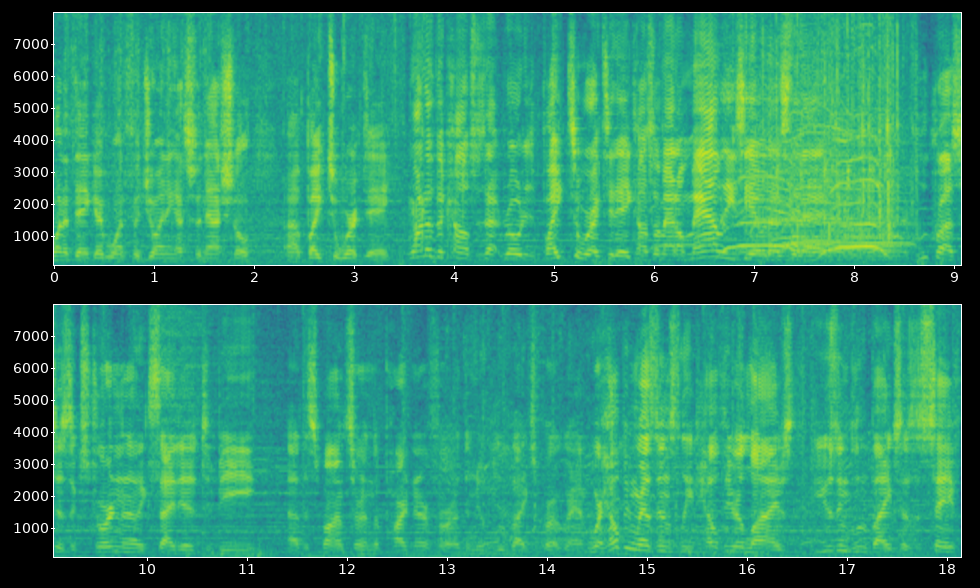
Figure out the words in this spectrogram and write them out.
I want to thank everyone for joining us for National uh, Bike to Work Day. One of the councils that rode his bike to work today, Councilman O'Malley's here with us today. Blue Cross is extraordinarily excited to be uh, the sponsor and the partner for the new Blue Bikes program. We're helping residents lead healthier lives using Blue Bikes as a safe,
